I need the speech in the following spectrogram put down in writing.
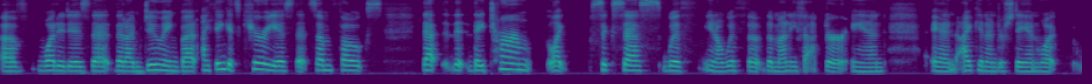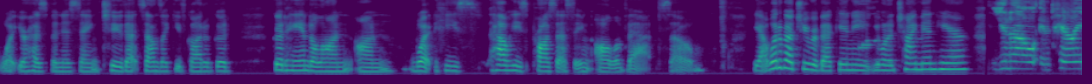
of what it is that that i'm doing but i think it's curious that some folks that, that they term like success with you know with the the money factor and and i can understand what what your husband is saying too that sounds like you've got a good good handle on on what he's how he's processing all of that so Yeah. What about you, Rebecca? Any you want to chime in here? You know, and Terry,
